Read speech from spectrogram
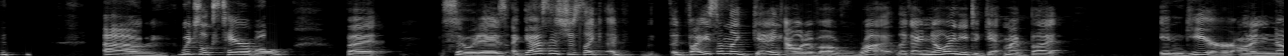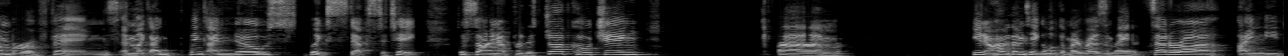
um, which looks terrible, but so it is. I guess it's just like advice on like getting out of a rut. Like I know I need to get my butt in gear on a number of things. And like I think I know like steps to take to sign up for this job coaching. Um you know, have them take a look at my resume, etc. I need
